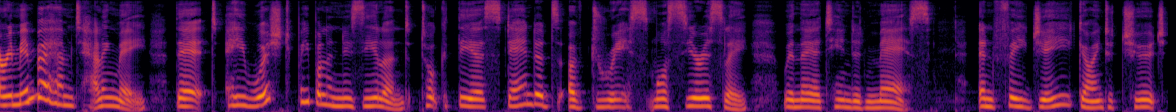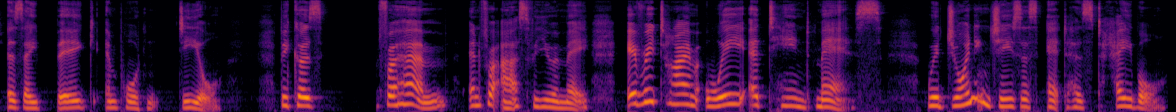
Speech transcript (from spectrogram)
remember him telling me that he wished people in New Zealand took their standards of dress more seriously when they attended Mass. In Fiji, going to church is a big, important deal because for him and for us, for you and me, every time we attend Mass, we're joining Jesus at his table.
